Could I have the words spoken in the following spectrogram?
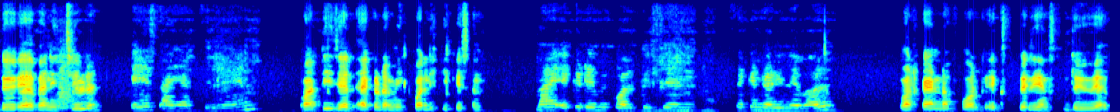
Do you have any children? Yes, I have children. What is your academic qualification? My academic qualification secondary level. What kind of work experience do you have?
